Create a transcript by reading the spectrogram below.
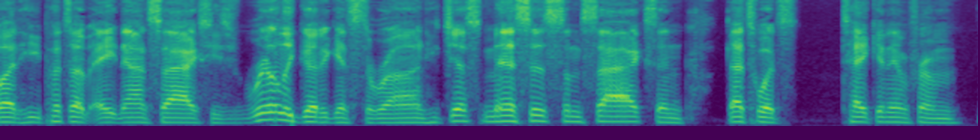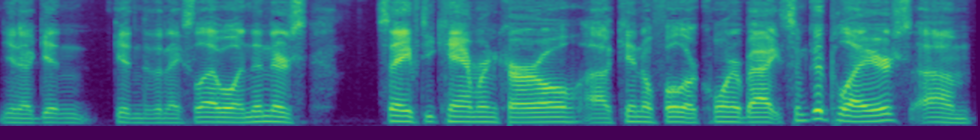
but he puts up eight, nine sacks. He's really good against the run. He just misses some sacks, and that's what's taking him from you know getting getting to the next level. And then there's safety Kamren Curl, uh, Kendall Fuller, cornerback, some good players. Um,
